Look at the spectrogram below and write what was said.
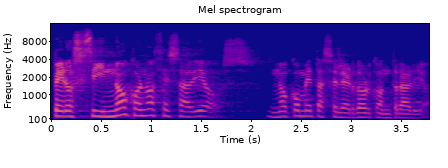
Pero si no conoces a Dios, no cometas el error contrario.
